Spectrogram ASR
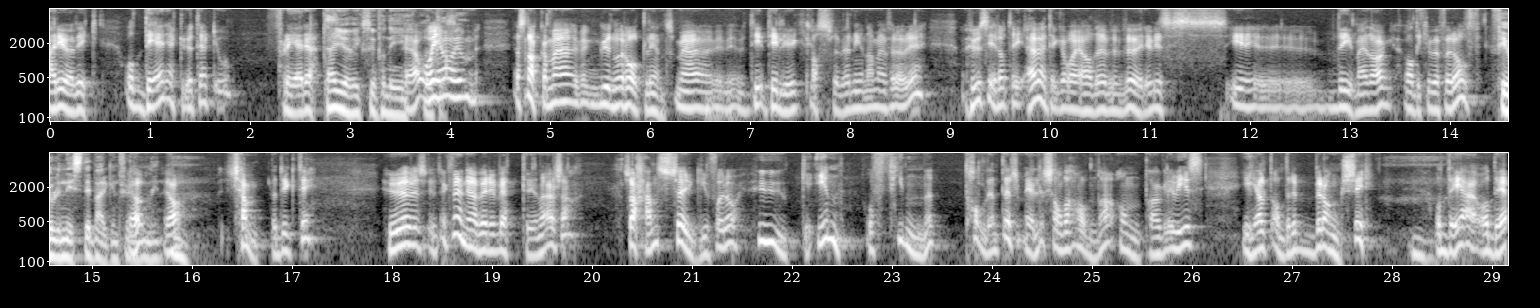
her i Gjøvik. Og det rekrutterte jo flere. Det er Gjøvik symfoni. Ja, og jeg jeg snakka med Gunvor Holtelin, som jeg ti- tidligere klassevenninna med for øvrig. Hun sier at jeg, jeg vet ikke hva jeg hadde vært hvis jeg driver med i dag, hadde ikke vært for Rolf. Fiolinist i Bergen Ja, ja, kjempedyktig. Hun det kunne jeg har vært veterinær, sa Så han sørger for å huke inn og finne talenter som ellers hadde havna antageligvis i helt andre bransjer. Og det, er- og det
